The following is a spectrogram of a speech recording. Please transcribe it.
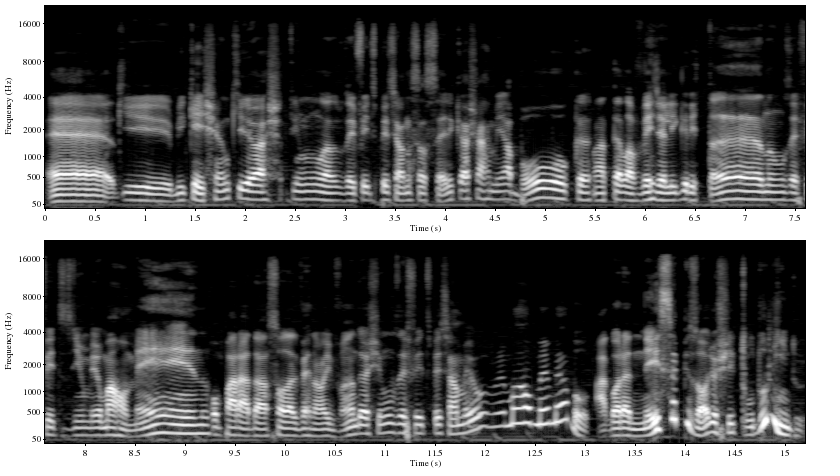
é, que me queixando que eu acho tem uns efeitos especiais nessa série que eu achava meia boca, uma tela verde ali gritando, uns efeitos meio marromeno, comparado a Soldado Invernal e Wanda, eu achei uns efeitos especiais meio, meio, marrom- meio meia boca. Agora, nesse episódio eu achei tudo lindo.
